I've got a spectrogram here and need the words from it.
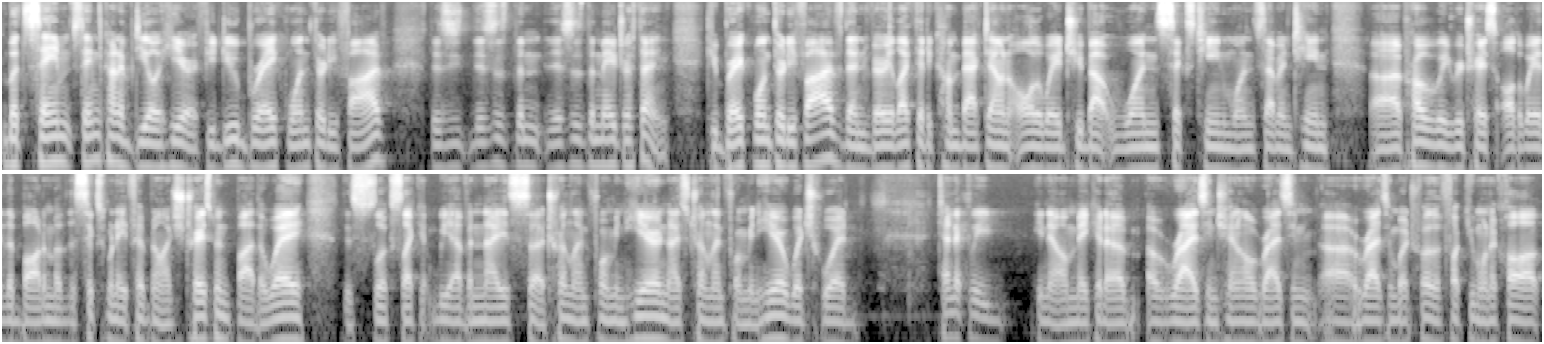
But same same kind of deal here. If you do break 135, this is this is the this is the major thing. If you break 135, then very likely to come back down all the way to about 116, 117. Uh, probably retrace all the way to the bottom of the 618 Fibonacci tracement. By the way, this looks like we have a nice uh, trend line forming here, nice trend line forming here, which would technically you know make it a, a rising channel, rising uh, rising wedge, whatever the fuck you want to call it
